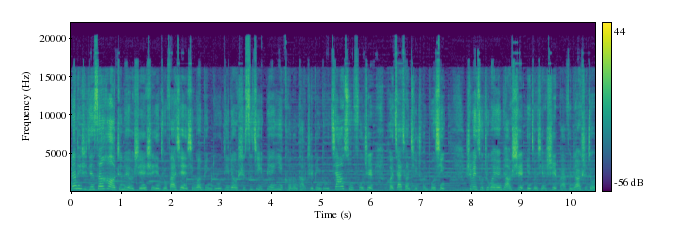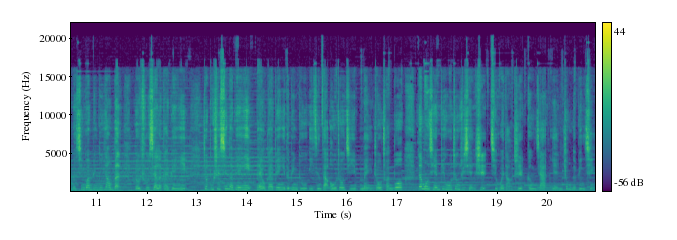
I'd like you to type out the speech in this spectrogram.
当地时间三号，针对有实验室研究发现，新冠病毒第六十四 G 变异可能导致病毒加速复制和加强其传播性。世卫组织官员表示，研究显示百分之二十九的新冠病毒样本都出现了该变异。这不是新的变异，带有该变异的病毒已经在欧洲及美洲传播，但目前并无证据显示其会导致更加严重的病情。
